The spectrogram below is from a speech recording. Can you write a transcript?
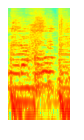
that I hope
